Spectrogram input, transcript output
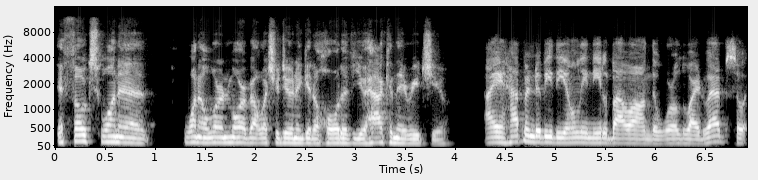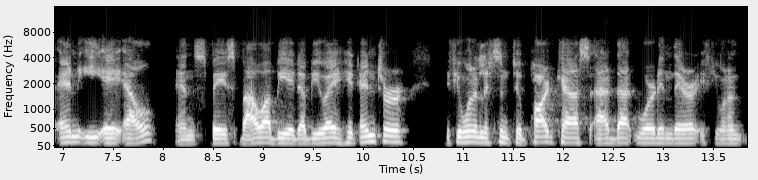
if folks want to want to learn more about what you're doing and get a hold of you, how can they reach you? I happen to be the only Neal Bawa on the World Wide Web. So N E A L and space Bawa B A W A. Hit enter. If you want to listen to podcasts, add that word in there. If you want to,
